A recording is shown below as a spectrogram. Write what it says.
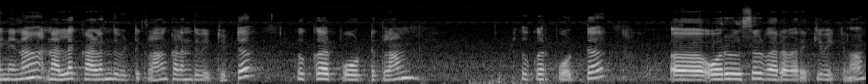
என்னென்னா நல்லா கலந்து விட்டுக்கலாம். கலந்து விட்டுட்டு குக்கர் போட்டுக்கலாம். குக்கர் போட்டு ஒரு விசில் வர வரைக்கும் வைக்கலாம்.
